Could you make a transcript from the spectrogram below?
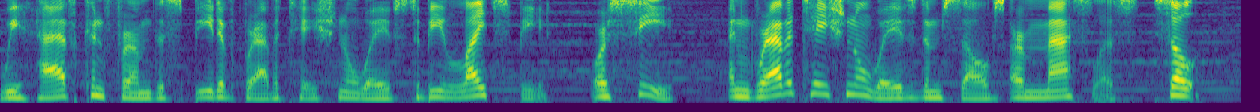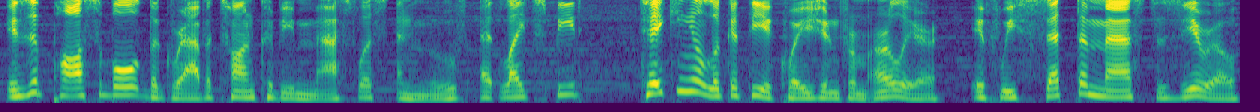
we have confirmed the speed of gravitational waves to be light speed, or c, and gravitational waves themselves are massless. So, is it possible the graviton could be massless and move at light speed? Taking a look at the equation from earlier, if we set the mass to zero,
